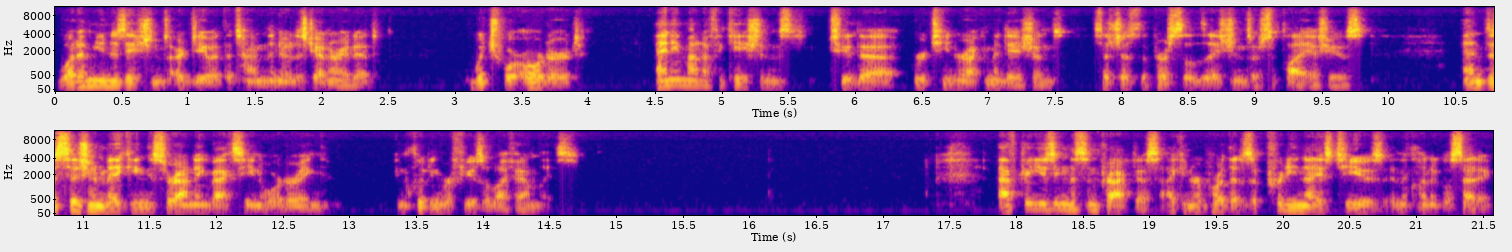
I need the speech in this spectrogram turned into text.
what immunizations are due at the time the note is generated, which were ordered, any modifications to the routine recommendations, such as the personalizations or supply issues, and decision-making surrounding vaccine ordering, including refusal by families. After using this in practice, I can report that it's a pretty nice to use in the clinical setting.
